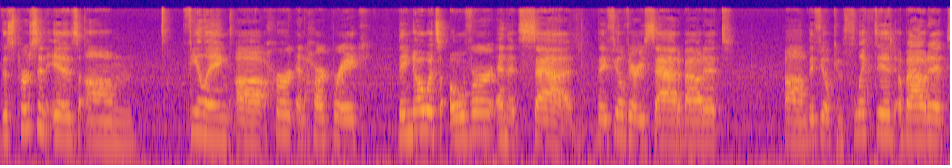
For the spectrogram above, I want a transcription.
This person is um, feeling uh, hurt and heartbreak. They know it's over and it's sad. They feel very sad about it. Um, they feel conflicted about it.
